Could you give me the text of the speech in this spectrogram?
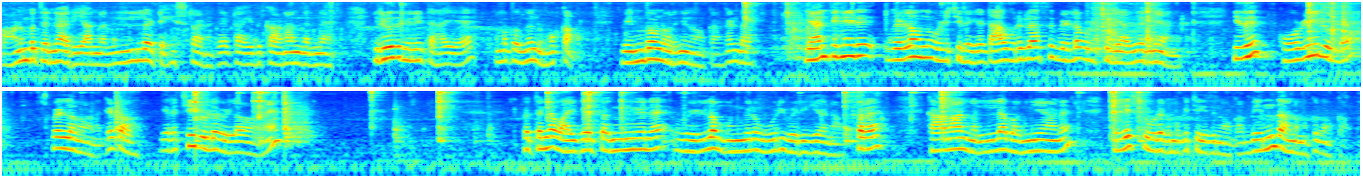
കാണുമ്പോൾ തന്നെ അറിയാം. നല്ല ടേസ്റ്റാണ് കേട്ടോ ഇത് കാണാൻ തന്നെ. ഇരുപത് മിനിറ്റ് ആയേ. നമുക്കൊന്ന് നോക്കാം. വെന്തോന്ന് പറഞ്ഞ് നോക്കാം കണ്ടോ? ഞാൻ പിന്നീട് വെള്ളമൊന്നും ഒഴിച്ചില്ല കേട്ടോ. ആ ഒരു ഗ്ലാസ് വെള്ളം ഒഴിച്ചില്ല. അത് തന്നെയാണ്. ഇത് കോഴിയിലുള്ള വെള്ളമാണ് കേട്ടോ. ഇറച്ചിയിലുള്ള വെള്ളമാണ്. ഇപ്പം തന്നെ വായിക്കകത്ത് അങ്ങനെ വെള്ളം അങ്ങനെ ഊരി വരികയാണ്. അത്ര കാണാൻ നല്ല ഭംഗിയാണ്. ടേസ്റ്റ് കൂടെ നമുക്ക് ചെയ്ത് നോക്കാം. വെന്താണ് നമുക്ക് നോക്കാം.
